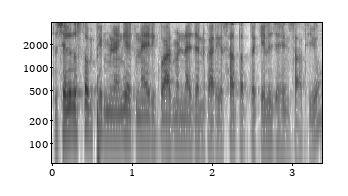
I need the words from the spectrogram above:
तो चलिए दोस्तों, हम फिर मिलेंगे एक नई रिक्वायरमेंट नई जानकारी के साथ। तब तक के लिए जय हिंद साथियों।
